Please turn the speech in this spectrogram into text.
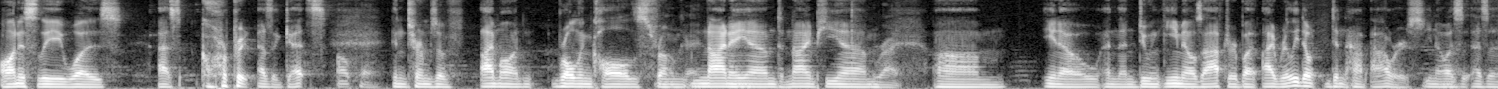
honestly, was as corporate as it gets Okay. in terms of I'm on rolling calls from Okay. 9 a.m. to 9 p.m Right. um, you know, and then doing emails after. But I really don't didn't have hours, you know, as as a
